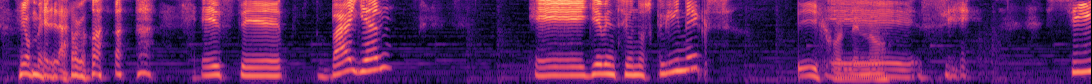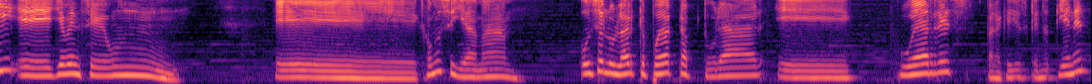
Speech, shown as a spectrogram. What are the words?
yo me largo. este, vayan. Eh, llévense unos Kleenex. Híjole, no. Eh, sí. Sí, eh, llévense un... ¿Cómo se llama? Un celular que pueda capturar QRs para aquellos que no tienen.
